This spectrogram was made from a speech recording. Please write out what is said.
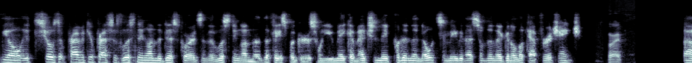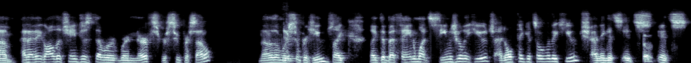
you know, it shows that Privateer Press is listening on the discords and they're listening on the the Facebook groups. When you make a mention, they put in the notes, and maybe that's something they're going to look at for a change. Right. Um, and I think all the changes that were were nerfs were super subtle. None of them were super huge. Like like the Bethayne one seems really huge. I don't think it's overly huge. I think it's it's it's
